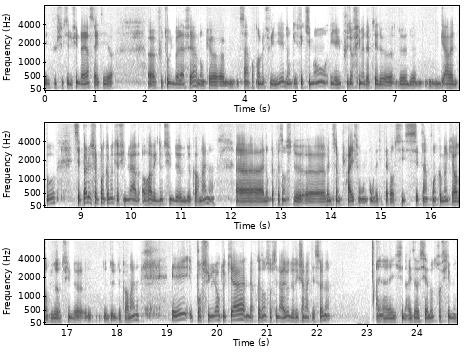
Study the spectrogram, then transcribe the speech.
et, le succès du film, derrière, ça a été euh, plutôt une bonne affaire. Donc euh, c'est important de le souligner. Donc effectivement, il y a eu plusieurs films adaptés de, de, de Garland Poe. C'est pas le seul point commun que ce film-là aura avec d'autres films de, Corman. Euh, donc la présence de Vincent Price, on, l'a dit tout à l'heure aussi, c'est un point commun qu'il y aura dans plusieurs autres films de Corman. Et pour celui-là, en tout cas, la présence au scénario de Richard Matheson. il scénarisa aussi un autre film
